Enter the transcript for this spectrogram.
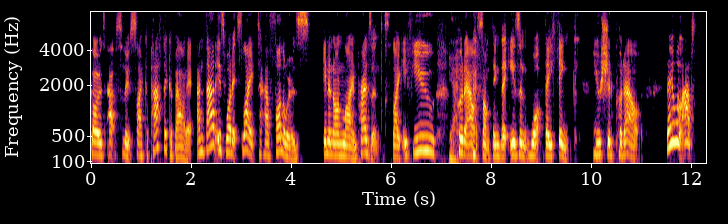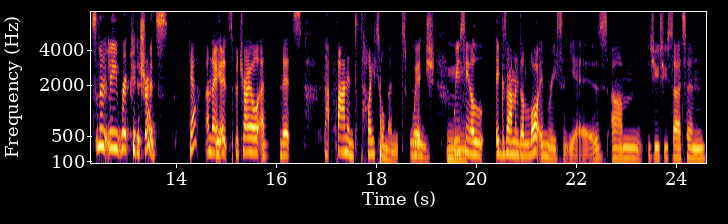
goes absolute psychopathic about it. And that is what it's like to have followers in an online presence. Like if you yeah. put out something that isn't what they think you should put out, they will absolutely rip you to shreds. Yeah, and they, it's betrayal and it's that fan entitlement, mm. which mm. we've seen a, examined a lot in recent years um, due to certain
